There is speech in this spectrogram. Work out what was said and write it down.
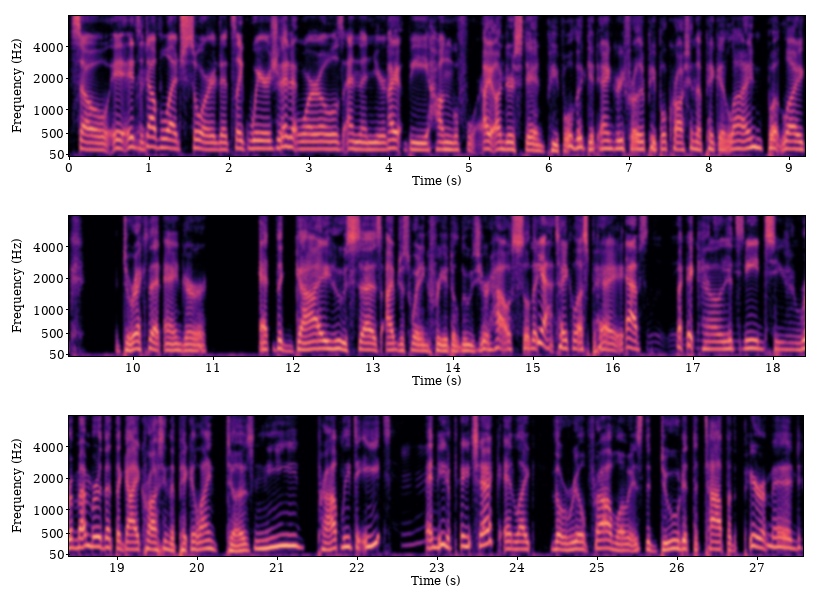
So it, it's a double edged sword. It's like, where's your And morals? And then you're I- to be hung for it. I understand people that get angry for other people crossing the picket line, but like direct that anger at the guy who says, I'm just waiting for you to lose your house so that Yeah. you take less pay. Absolutely. Like, you know, you need to. Remember that the guy crossing the picket line does need probably to eat and need a paycheck. And like the real problem is the dude at the top of the pyramid.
